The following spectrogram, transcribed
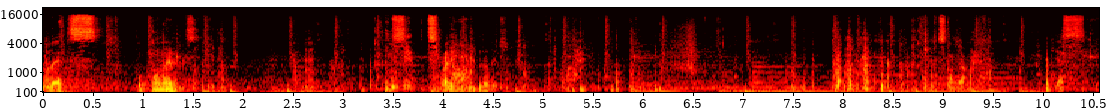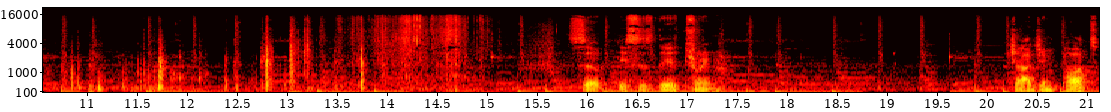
let's open it. It's ready a little bit Yes. So this is the trim. Charging port.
